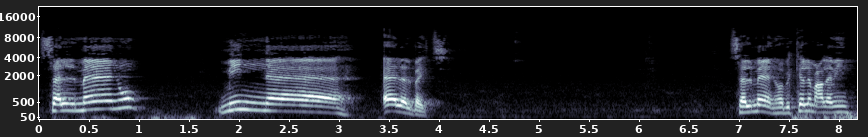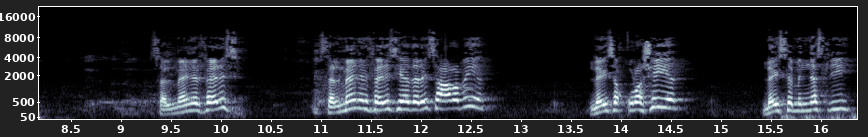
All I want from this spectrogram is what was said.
سلمان منا. آل البيت. سلمان هو بيتكلم على مين؟ سلمان الفارسي. سلمان الفارسي هذا ليس عربيا ليس قرشيا ليس من نسل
